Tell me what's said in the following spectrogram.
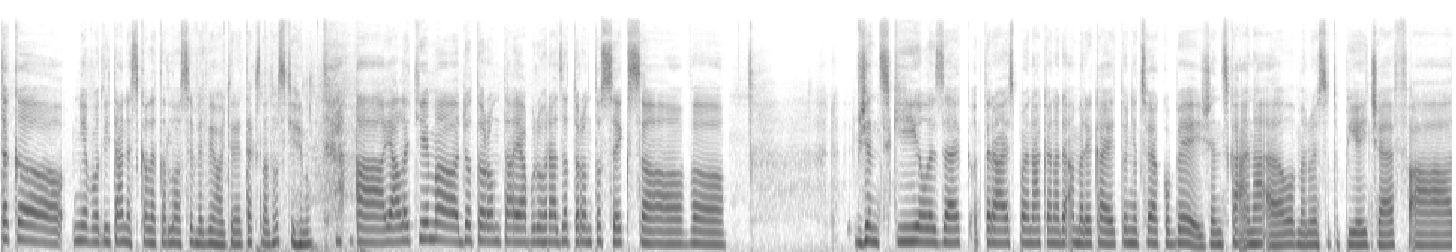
Tak uh, mě odlítá dneska letadlo asi ve dvě hodiny, tak snad ho stihnu. A já letím uh, do Toronto, já budu hrát za Toronto Six uh, v v ženský lize, která je spojená Kanada, Amerika, je to něco jakoby ženská NHL, jmenuje se to PHF a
